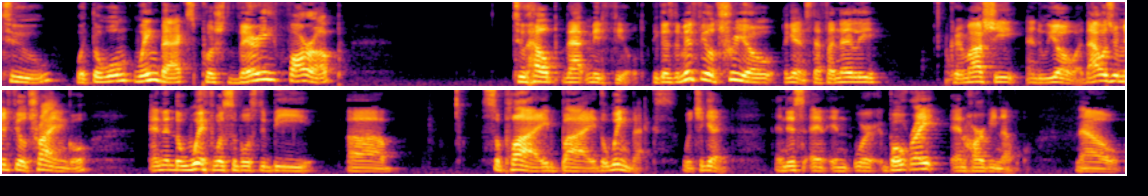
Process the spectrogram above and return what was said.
two with the wing backs pushed very far up to help that midfield because the midfield trio again Stefanelli, Cremaschi, and Ulloa. That was your midfield triangle, and then the width was supposed to be uh, supplied by the wingbacks, which again, and this and, and were Boatwright and Harvey Neville. Now,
